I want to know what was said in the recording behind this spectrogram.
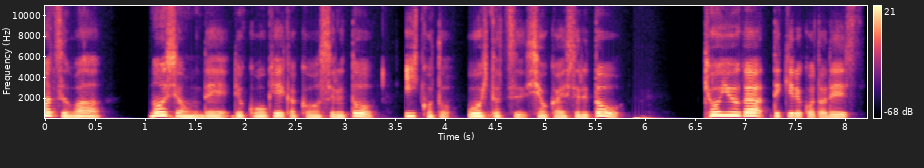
まずは、 Notion で旅行計画をすると、いいことを一つ紹介すると、共有ができることです。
